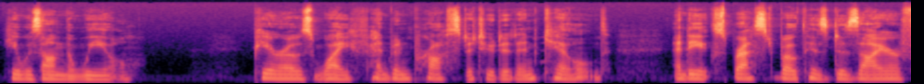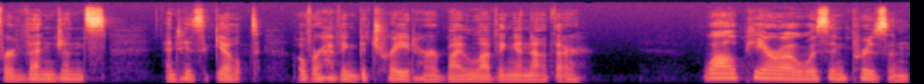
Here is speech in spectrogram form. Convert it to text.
he was on the wheel. Pierrot's wife had been prostituted and killed, and he expressed both his desire for vengeance and his guilt over having betrayed her by loving another. While Pierrot was in prison,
